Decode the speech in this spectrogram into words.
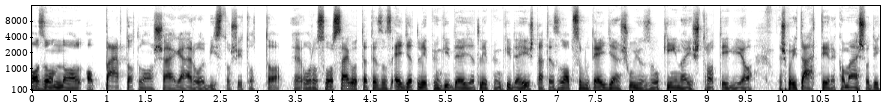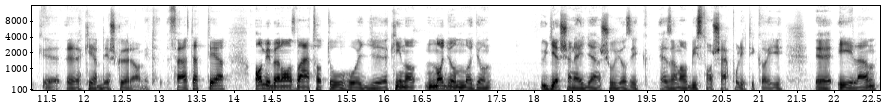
azonnal a pártatlanságáról biztosította e, Oroszországot, tehát ez az egyet lépünk ide, egyet lépünk ide is, tehát ez az abszolút egyensúlyozó kínai stratégia, és akkor itt áttérek a második e, e, kérdéskörre, amit feltettél, amiben az látható, hogy Kína nagyon-nagyon ügyesen egyensúlyozik ezen a biztonságpolitikai élen,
